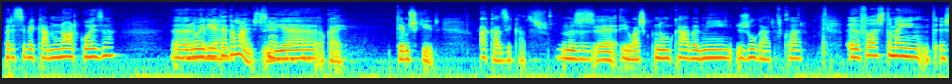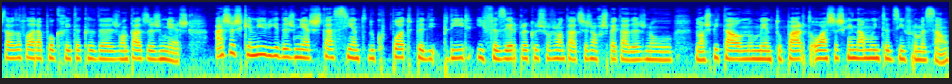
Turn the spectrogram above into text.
para saber que a menor coisa uh, não iria tentar mais. Sim, iria, sim. ok, temos que ir. Há casos e casos, mas uh, eu acho que não me cabe a mim julgar. Claro. Uh, falaste também, estavas a falar há pouco, Rita, que das vontades das mulheres. Achas que a maioria das mulheres está ciente do que pode pedir e fazer para que as suas vontades sejam respeitadas no, no hospital, no momento do parto, ou achas que ainda há muita desinformação?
